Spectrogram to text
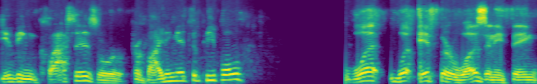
giving classes or providing it to people, what what if there was anything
